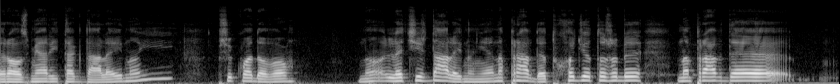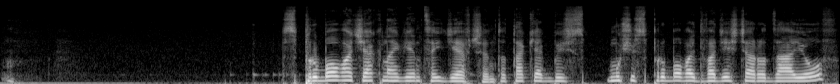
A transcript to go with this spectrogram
rozmiar i tak dalej, no i przykładowo no lecisz dalej, no nie, naprawdę, tu chodzi o to, żeby naprawdę spróbować jak najwięcej dziewczyn, to tak jakbyś musisz spróbować 20 rodzajów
